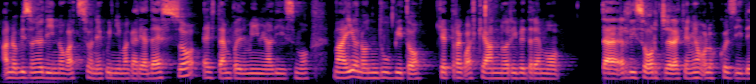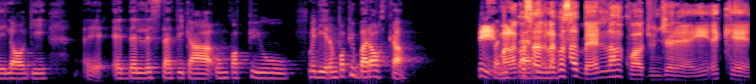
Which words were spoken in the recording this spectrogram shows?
hanno bisogno di innovazione, quindi magari adesso è il tempo del minimalismo, ma io non dubito che tra qualche anno rivedremo il risorgere, chiamiamolo così, dei loghi e, e dell'estetica un po' più, come dire, un po' più barocca. Sì, ma la cosa, la cosa bella, qua aggiungerei, è che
